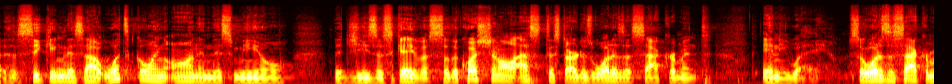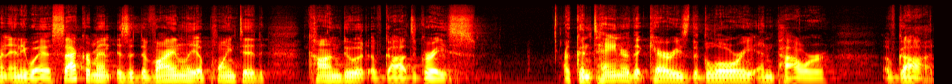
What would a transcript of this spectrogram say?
uh, seeking this out. What's going on in this meal that Jesus gave us? So the question I'll ask to start is what is a sacrament anyway? So, what is a sacrament anyway? A sacrament is a divinely appointed conduit of God's grace, a container that carries the glory and power of God.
